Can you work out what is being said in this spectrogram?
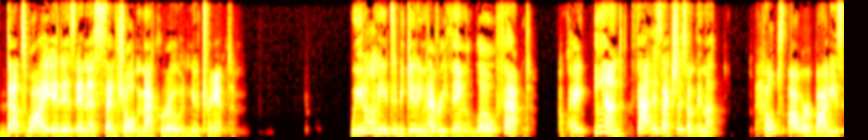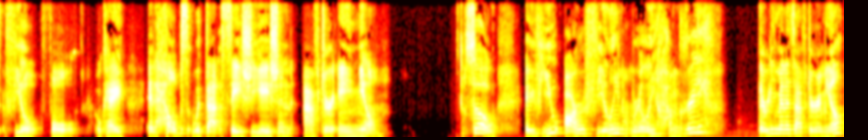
That's why it is an essential macronutrient. We don't need to be getting everything low fat. Okay. And fat is actually something that helps our bodies feel full. Okay. It helps with that satiation after a meal. So if you are feeling really hungry, 30 minutes after a meal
